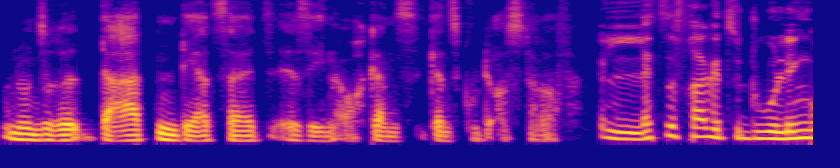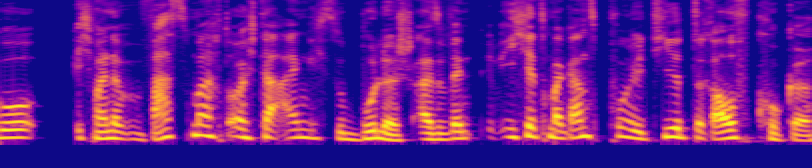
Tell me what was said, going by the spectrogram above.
Und unsere Daten derzeit sehen auch ganz, ganz gut aus darauf. Letzte Frage zu Duolingo ich meine, was macht euch da eigentlich so bullisch? Also, wenn ich jetzt mal ganz pointiert drauf gucke,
